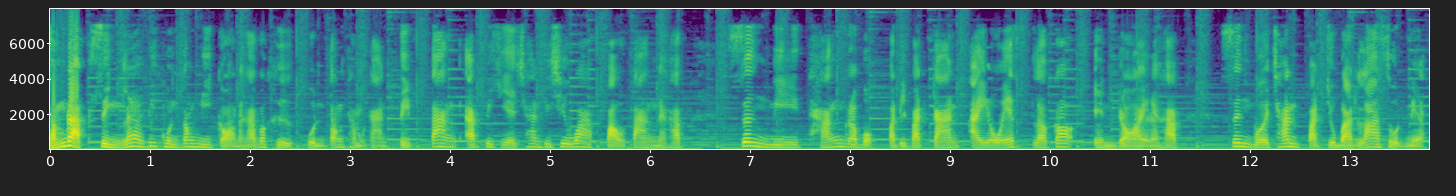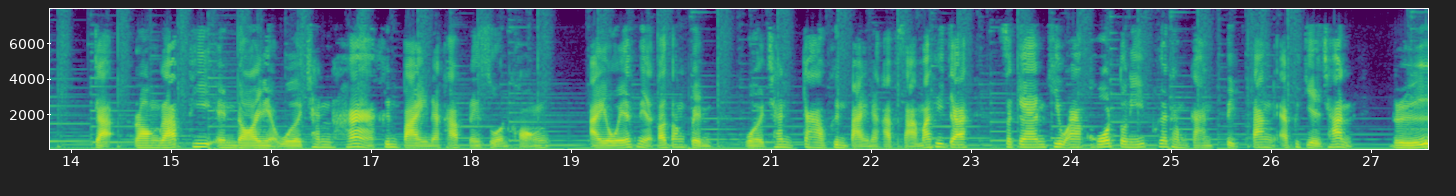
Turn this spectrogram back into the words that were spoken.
สำหรับสิ่งแรกที่คุณต้องมีก่อนนะครับ ก็คือคุณต้องทำการติดตั้งแอปพลิเคชันที่ชื่อว่าเป๋าตังนะครับ ซึ่งมีทั้งระบบปฏิบัติการ iOS แล้วก็ Android นะครับ ซึ่งเวอร์ชั่นปัจจุบันล่าสุดเนี่ยจะรองรับที่ Android เนี่ยเวอร์ชัน5 ขึ้นไปนะครับ ในส่วนของ iOS เนี่ยก็ต้องเป็นเวอร์ชัน9 ขึ้นไปนะครับ สามารถที่จะสแกน QR code ตัวนี้เพื่อทำการติดตั้งแอปพลิเคชัน หรือ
